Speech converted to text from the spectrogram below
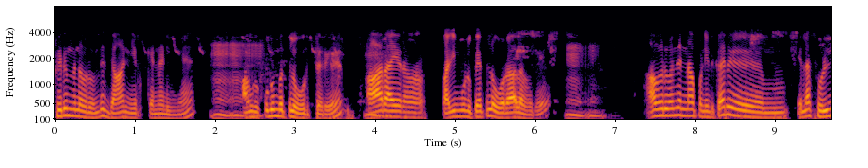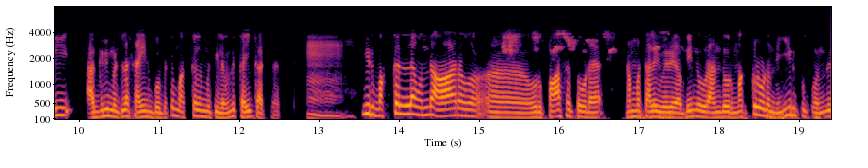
திருந்தினவர் வந்து ஜான் எஃப் கென்னடிங்க அவங்க. குடும்பத்துல ஒருத்தர். ஆறாயிரம் பதிமூணு பேத்துல ஒரு ஆள் அவரு. அவர் வந்து என்ன பண்ணிருக்காரு எல்லாம் சொல்லி அக்ரிமெண்ட்ல சைன் போட்டுட்டு மக்கள் மத்தியில வந்து கை காட்டினார். இவர் மக்கள்லாம் வந்து ஆரவ ஆஹ், ஒரு பாசத்தோட நம்ம தலைவர் அப்படின்னு ஒரு அந்த ஒரு மக்களோட அந்த ஈர்ப்புக்கு வந்து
